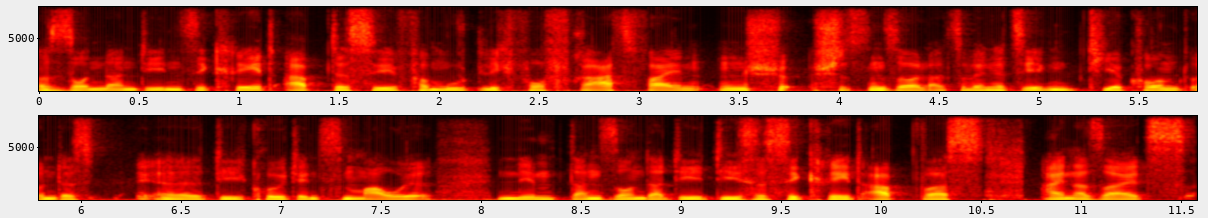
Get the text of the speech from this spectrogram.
sondern die ein Sekret ab, das sie vermutlich vor Fraßfeinden sch schützen soll. Also wenn jetzt irgendein Tier kommt und das, äh, die Kröte ins Maul nimmt, dann sondert die dieses Sekret ab, was einerseits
